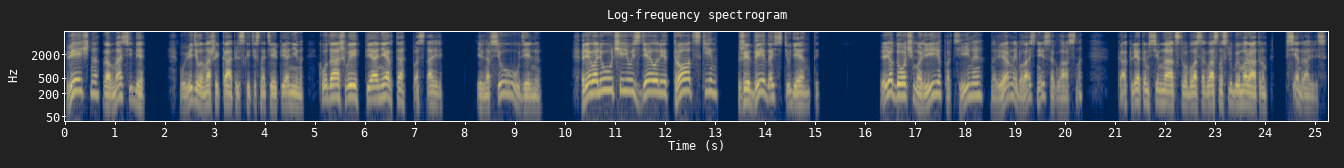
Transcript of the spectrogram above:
вечно равна себе. Увидела в нашей капельской тесноте пианино. Куда ж вы пионер-то поставили? Или на всю удельную? Революцию сделали Троцкин, жиды да студенты. Ее дочь Мария, партийная, наверное, была с ней согласна. Как летом семнадцатого была согласна с любым оратором, все нравились.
